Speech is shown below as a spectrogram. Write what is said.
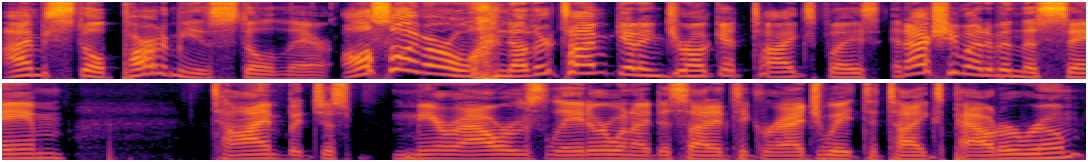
I'm still part of me is still there. Also, I remember another time getting drunk at Tig's place. It actually might have been the same time, but just mere hours later when I decided to graduate to Tig's powder room,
